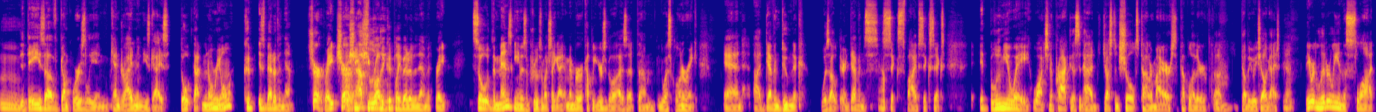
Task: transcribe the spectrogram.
Mm. The days of Gump Worsley and Ken Dryden and these guys, though that Manon Rhéaume could is better than them, Sure, right? Sure, she, she absolutely. probably could play better than them, right? So the men's game has improved so much. Like I remember a couple years ago, I was at um, the West Kelowna rink, and uh, Devan Dubnyk was out there, and Devan's Yeah. six five, six six. It blew me away watching a practice. It had Justin Schultz, Tyler Myers, a couple other uh, WHL guys. Yeah. They were literally in the slot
